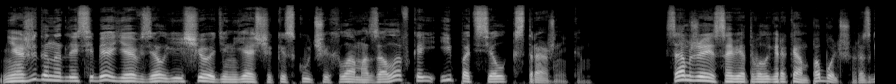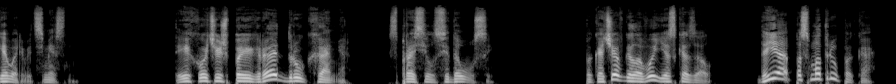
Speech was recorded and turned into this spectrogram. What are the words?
Неожиданно для себя я взял еще один ящик из кучи хлама за лавкой и подсел к стражникам. Сам же советовал игрокам побольше разговаривать с местными. «Ты хочешь поиграть, друг Хаммер?» — спросил Седоусый. Покачав головой, я сказал. «Да я посмотрю пока.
